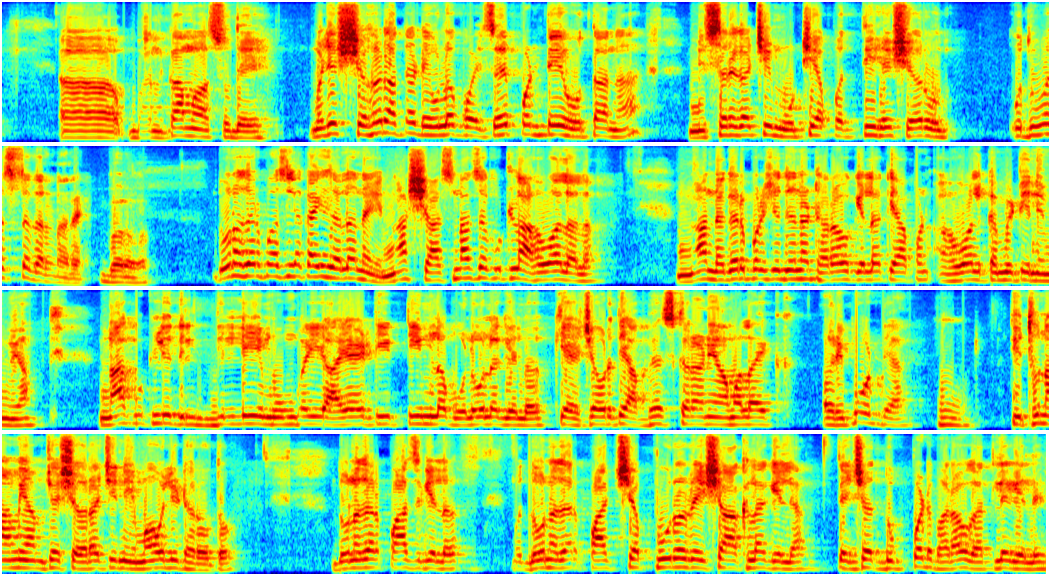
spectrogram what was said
बांधकाम असू दे म्हणजे शहर आता डेव्हलप व्हायचंय पण ते होताना निसर्गाची मोठी आपत्ती हे शहर उद्ध्वस्त करणार आहे. बरोबर. दोन हजार पाच ला काही झालं नाही. ना शासनाचा कुठला अहवाल आला ना नगर परिषदेनं ठराव केला की आपण अहवाल कमिटी नेमूया ना कुठली दिल- Delhi Mumbai I I T टीमला बोलवलं गेलं की ह्याच्यावरती अभ्यास करा आणि आम्हाला एक रिपोर्ट द्या. तिथून आम्ही आमच्या शहराची नियमावली ठरवतो. दोन हजार पाच गेलं मग दोन हजार पाचच्या पूर रेषा आखल्या गेल्या. त्याच्यात दुप्पट भराव घातले गेले.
